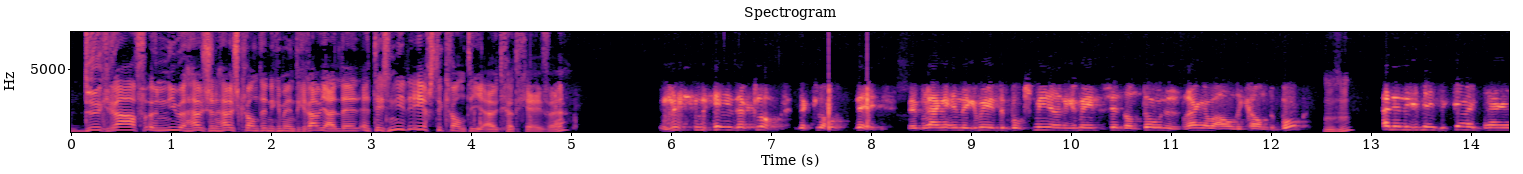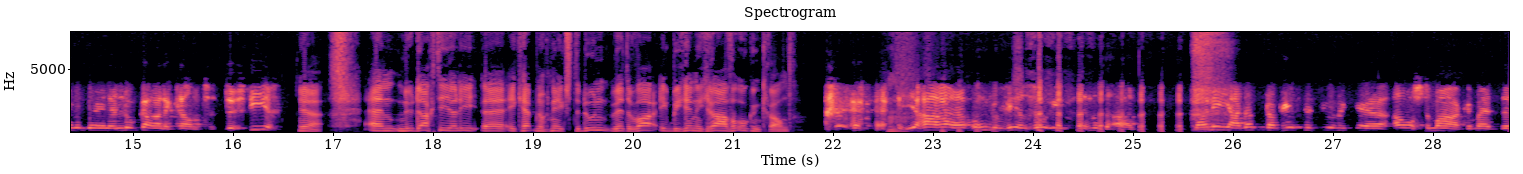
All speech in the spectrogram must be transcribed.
De Graaf, een nieuwe huis-en-huiskrant in de gemeente Graaf. Ja, het is niet de eerste krant die je uit gaat geven, hè? Nee, nee, dat klopt. Dat klopt. Nee. We brengen in de gemeente Boksmeer en de gemeente Sint-Antonis brengen we al de krant De Bok. Mm -hmm. En in de gemeente Kijk brengen we de lokale krant De Stier. Ja, en nu dachten jullie, uh, ik heb nog niks te doen. Weet je waar, ik begin in Graven ook een krant. ja, ongeveer zoiets inderdaad. nou nee, ja, dat, dat heeft natuurlijk uh, alles te maken met, uh,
